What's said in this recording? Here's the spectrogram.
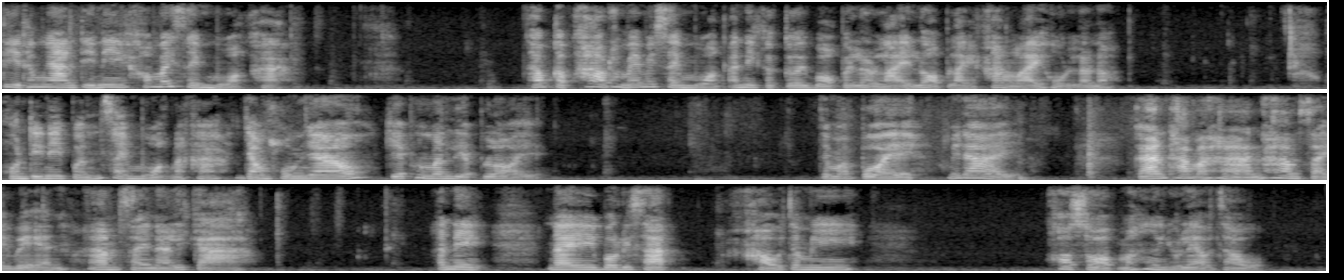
ตีทำงานตีนี่เขาไม่ใส่หมวกค่ะทำกับข้าวทำไมไม่ใส่หมวก อันนี้ก็เคยบอกไปแล้วหลายรอบหลายข้างหลายหนแล้วเนาะคนที่นี่เปิ่นใส่หมวกนะคะ ยังผมยาว เก็บให้มันเรียบร้อย จะมาปล่อยไม่ได้ การทำอาหารห้ามใส่แหวน ห้ามใส่นาฬิกา อันนี้ในบริษัทเขาจะมี ข้อสอบมาให้ออยู่แล้วเจ้า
